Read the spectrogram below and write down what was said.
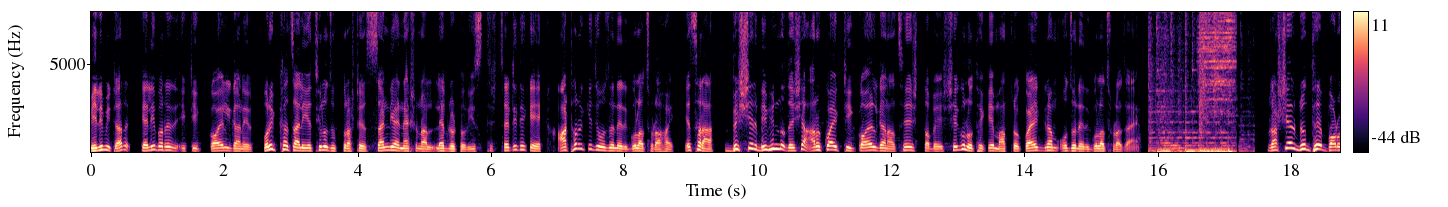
মিলিমিটার ক্যালিবারের একটি কয়েল গানের পরীক্ষা চালিয়েছিল যুক্তরাষ্ট্রের সান্ডিয়া ন্যাশনাল ল্যাবরেটরি সেটি থেকে আঠারো কেজি ওজনের গোলা ছোড়া হয়। এছাড়া বিশ্বের বিভিন্ন দেশে আরও কয়েকটি কয়েল গান আছে, তবে সেগুলো থেকে মাত্র কয়েক গ্রাম ওজনের গোলা ছোড়া যায়। রাশিয়ার বিরুদ্ধে বড়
